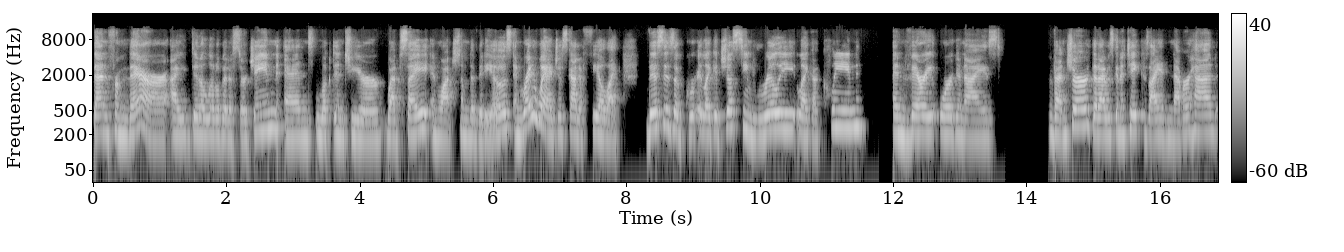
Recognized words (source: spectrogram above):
then from there, I did a little bit of searching and looked into your website and watched some of the videos. And right away, I just got to feel like this is a great, like it just seemed really like a clean and very organized venture that I was going to take because I had never had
